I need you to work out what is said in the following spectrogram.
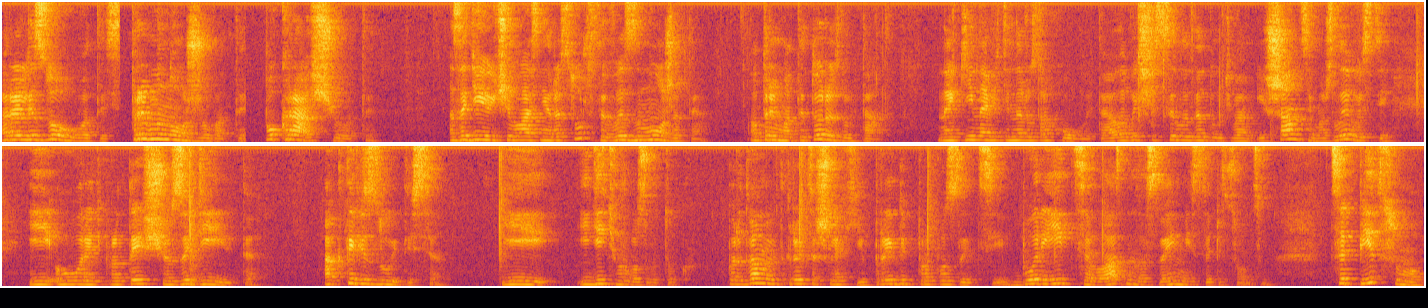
реалізовуватись, примножувати, покращувати. Задіюючи власні ресурси, ви зможете отримати той результат, на який навіть і не розраховуєте. Але вищі сили дадуть вам і шанс, і можливості, і говорять про те, що задіюйте, активізуйтеся і йдіть в розвиток. Перед вами відкриються шляхи, прийдуть пропозиції, боріться, власне, за своє місце під сонцем. Це підсумок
